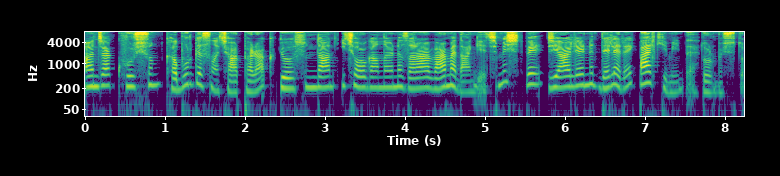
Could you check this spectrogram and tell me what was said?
ancak kurşun kaburgasına çarparak göğsünden iç organlarına zarar vermeden geçmiş ve ciğerlerini delerek bel kemiğinde durmuştu.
